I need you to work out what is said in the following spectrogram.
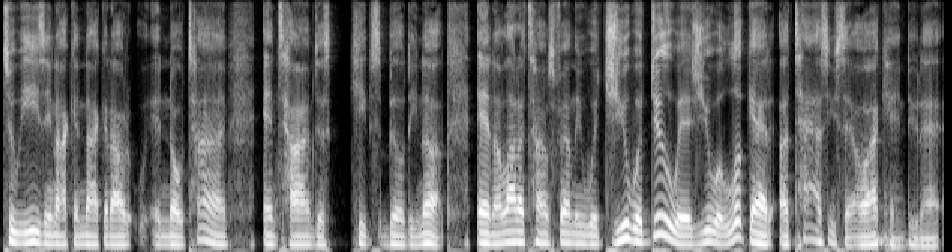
too easy and I can knock it out in no time, and time just keeps building up. And a lot of times, family, what you would do is you would look at a task, you say, oh, I can't do that.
